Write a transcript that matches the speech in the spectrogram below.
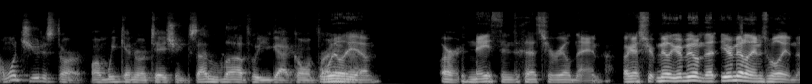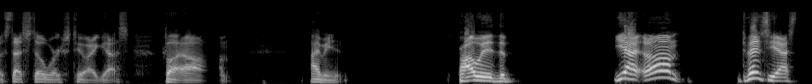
I want you to start on weekend rotation because I love who you got going. for William night. or Nathan because that's your real name. I guess your, your middle your middle name is William. Though, so that still works too, I guess. But um, I mean, probably the yeah um depends. You asked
